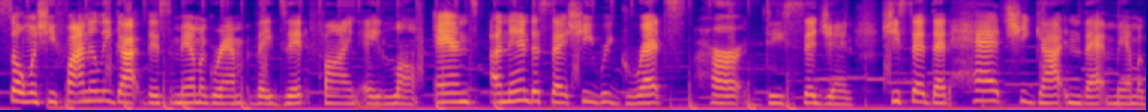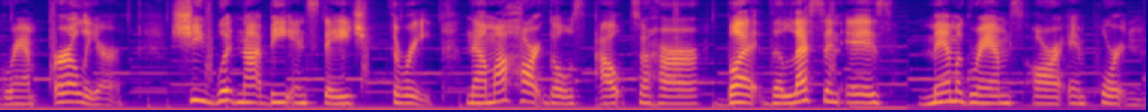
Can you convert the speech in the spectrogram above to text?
So when she finally got this mammogram, they did find a lump. And Ananda said she regrets her decision. She said that had she gotten that mammogram earlier, she would not be in stage three. Now, my heart goes out to her, but the lesson is mammograms are important.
